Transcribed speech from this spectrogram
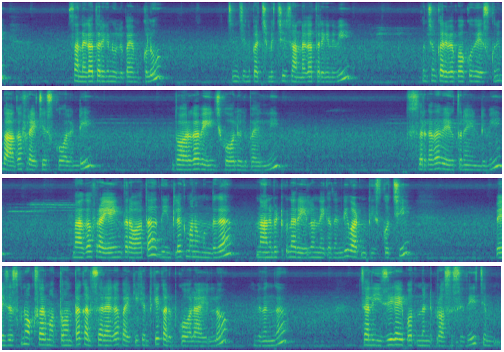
సన్నగా తరిగిన ఉల్లిపాయ ముక్కలు చిన్న చిన్న పచ్చిమిర్చి సన్నగా తరిగినవి కొంచెం కరివేపాకు వేసుకుని బాగా ఫ్రై చేసుకోవాలండి. దోరగా వేయించుకోవాలి ఉల్లిపాయలని. చూస్తారు కదా వేగుతున్నాయండి ఇవి. బాగా ఫ్రై అయిన తర్వాత దీంట్లోకి మనం ముందుగా నానబెట్టుకున్న రేలు ఉన్నాయి కదండి వాటిని తీసుకొచ్చి వేసేసుకుని ఒకసారి మొత్తం అంతా కలిసేలాగా పైకి కిందకి కలుపుకోవాలి ఆయిల్లో. ఈ విధంగా చాలా ఈజీగా అయిపోతుందండి ప్రాసెస్ ఇది.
